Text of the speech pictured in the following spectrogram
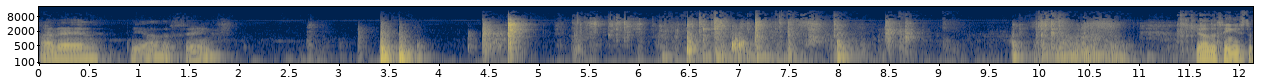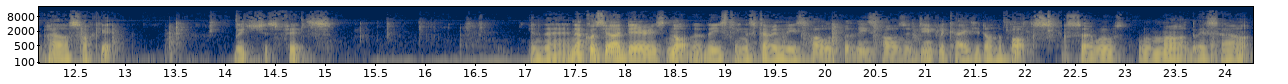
And then the other thing The other thing is the power socket, which just fits in there. Now, of course, the idea is not that these things go in these holes, but these holes are duplicated on the box. So we'll we'll mark this out.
